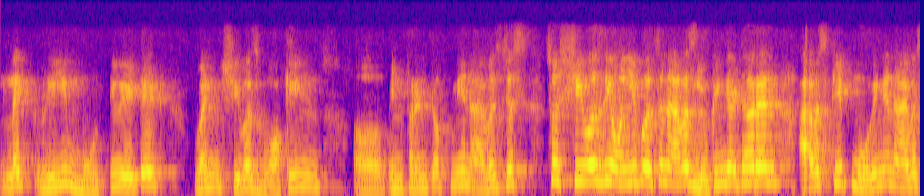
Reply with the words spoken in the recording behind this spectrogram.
like really motivated when she was walking uh, in front of me and i was just so she was the only person i was looking at her and i was keep moving and i was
